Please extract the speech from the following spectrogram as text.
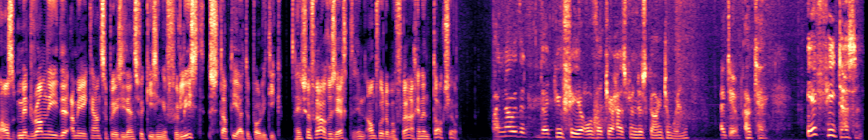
Als Mitt Romney de Amerikaanse presidentsverkiezingen verliest, stapt hij uit de politiek. Heeft zijn vrouw gezegd in antwoord op een vraag in een talkshow. I know that, that you feel that your husband is going to win. I do. Okay. If he doesn't,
